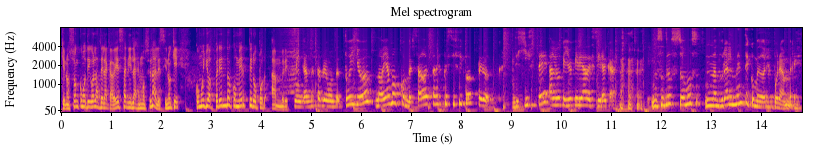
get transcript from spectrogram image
Que no son, como te digo, las de la cabeza ni las emocionales, sino que cómo yo aprendo a comer pero por hambre. Me encanta esta pregunta. Tú y yo no habíamos conversado tan específico, pero dijiste algo que yo quería decir acá. Nosotros somos naturalmente comedores por hambre.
